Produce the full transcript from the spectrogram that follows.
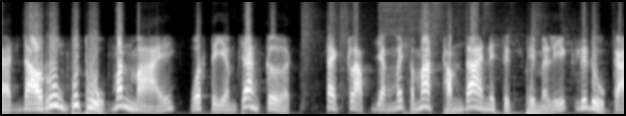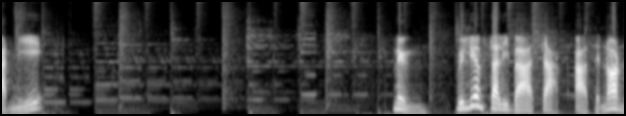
8ดาวรุ่งผู้ถูกมั่นหมายว่าเตรียมแจ้งเกิด แต่กลับยังไม่สามารถทำได้ในศึกพรีเมียร์ลีกฤดูกาลนี้ 1. วิลเลียมซาลิบาจากอาร์เซนอล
